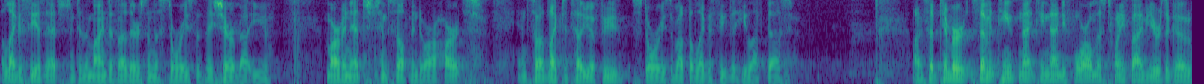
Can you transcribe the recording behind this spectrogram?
A legacy is etched into the minds of others and the stories that they share about you. Marvin etched himself into our hearts, and so I'd like to tell you a few stories about the legacy that he left us. On September 17th, 1994, almost 25 years ago,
